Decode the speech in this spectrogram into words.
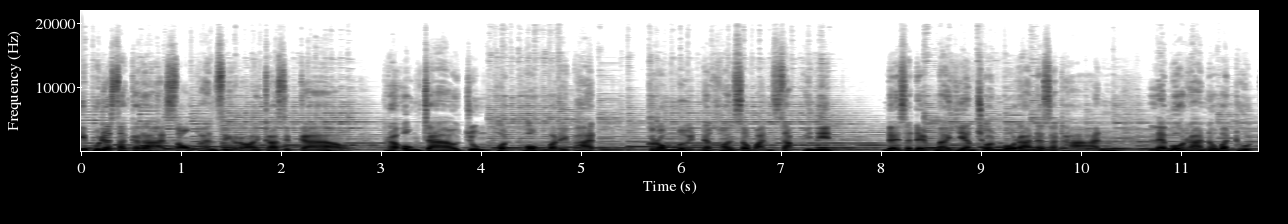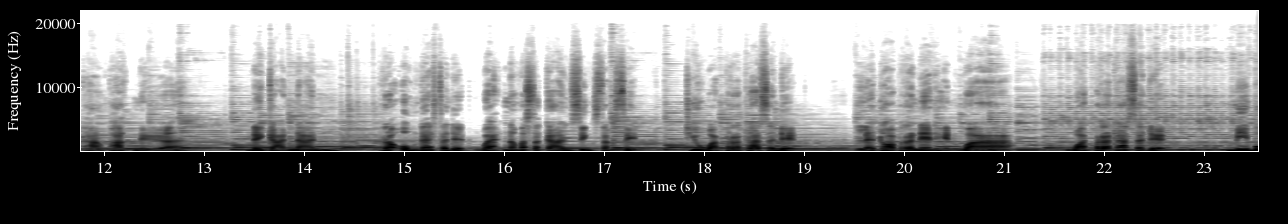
ปีพุทธศักราช 2499 พระองค์เจ้าจุมพศพงศ์บริพัตรกรมหมื่นนครสวรรค์ศักพินิษได้เสด็จมาเยี่ยมชนโบราณสถาน และโบราณวัตถุทางภาคเหนือ ในการนั้น พระองค์ได้เสด็จแวะนมัสการสิ่งศักดิ์สิทธิ์ที่วัดพระธาตุเสด็จ และทอดพระเนตรเห็นว่า วัดพระธาตุเสด็จ มีโบ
